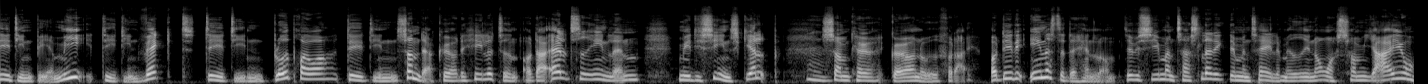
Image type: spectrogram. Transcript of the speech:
Det er din BMI, det er din vægt, det er dine blodprøver, det er din, sådan der kører det hele tiden. Og der er altid en eller anden medicinsk hjælp, mm. som kan gøre noget for dig. Og det er det eneste, det handler om. Det vil sige, at man tager slet ikke det mentale med indover, som jeg jo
